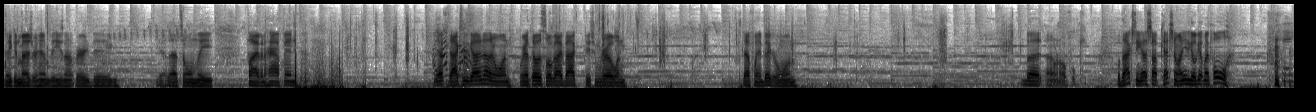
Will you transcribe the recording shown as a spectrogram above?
You can measure him, but he's not very big. Yeah, that's only five and a half inches. Yep, Daxton's got another one. We're gonna throw this little guy back, do some growing. It's definitely a bigger one. But I don't know if we'll keep. Well, Daxton, you gotta stop catching them. I need to go get my pole. Okay.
